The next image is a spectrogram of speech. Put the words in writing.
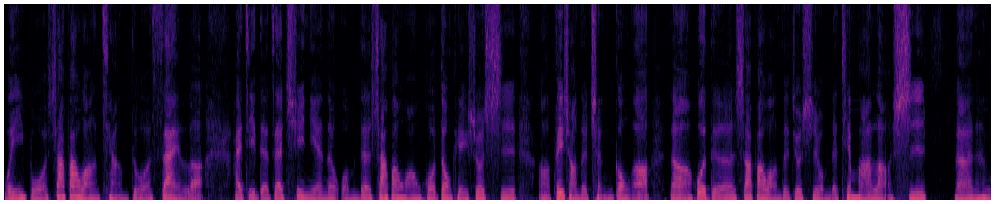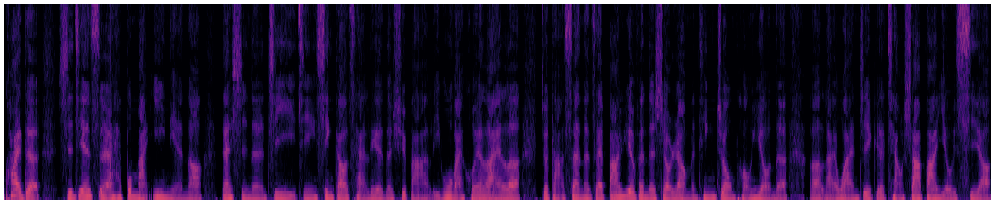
微博沙发王抢夺赛了。还记得在去年呢，我们的沙发王活动可以说是啊，非常的成功啊。那获得沙发王的就是我们的天马老。老师。那很快的时间虽然还不满一年呢，但是呢，志毅已经兴高采烈的去把礼物买回来了，就打算呢在八月份的时候，让我们听众朋友呢，呃，来玩这个抢沙发游戏啊。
